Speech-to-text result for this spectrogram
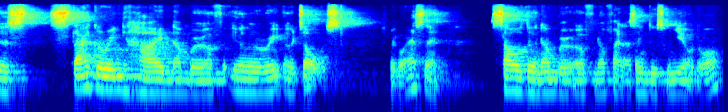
the staggering high number of illiterate adults phải có S này sau the number of nó phải là danh từ số nhiều đúng không?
